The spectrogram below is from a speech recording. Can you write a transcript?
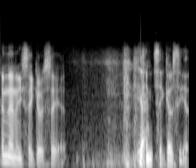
And then you say, "Go see it." Yeah. and you say, go see it.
